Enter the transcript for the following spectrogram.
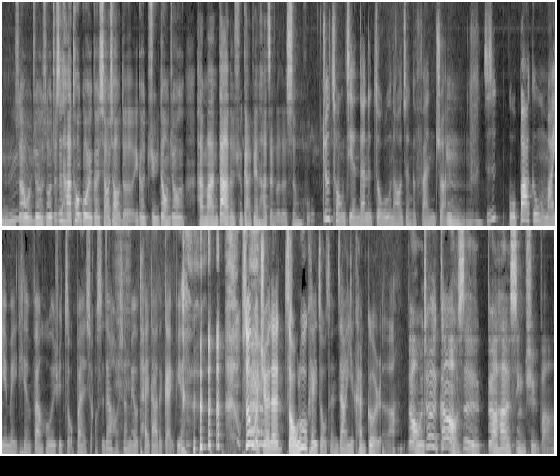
嗯，所以我觉得说，就是他透过一个小小的一个举动，就还蛮大的去改变他整个的生活。就从简单的走路，然后整个翻转。嗯，只是我爸跟我妈也每天饭后会去走半小时，但好像没有太大的改变。所以我觉得走路可以走成这样，也看个人啦。对啊，我觉得刚好是对啊他的兴趣吧。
